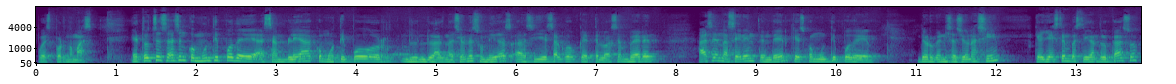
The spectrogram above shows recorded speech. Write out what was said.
pues por nomás. Entonces hacen como un tipo de asamblea, como tipo las Naciones Unidas, así es algo que te lo hacen ver, hacen hacer entender que es como un tipo de, de organización así que ya está investigando el caso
